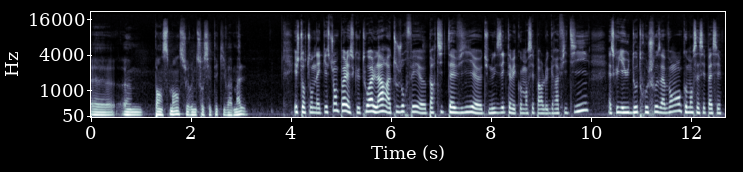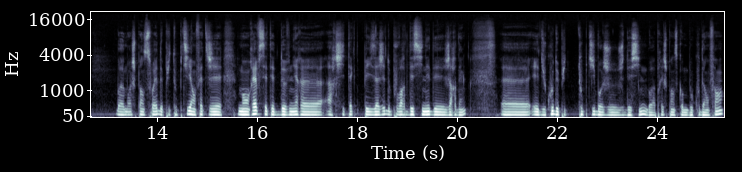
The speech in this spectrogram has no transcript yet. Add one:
euh, un pansement sur une société qui va mal. Et je te retourne la question, Paul, est-ce que toi, l'art a toujours fait euh, partie de ta vie Euh, Tu nous disais que tu avais commencé par le graffiti. Est-ce qu'il y a eu d'autres choses avant? Comment ça s'est passé? Bah, moi, je pense, ouais, depuis tout petit, en fait, j'ai mon rêve, c'était de devenir euh, architecte paysager, de pouvoir dessiner des jardins. Et du coup, depuis petit, bon, je, dessine. Bon, après, je pense comme beaucoup d'enfants.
